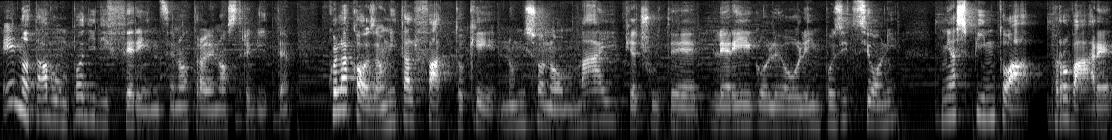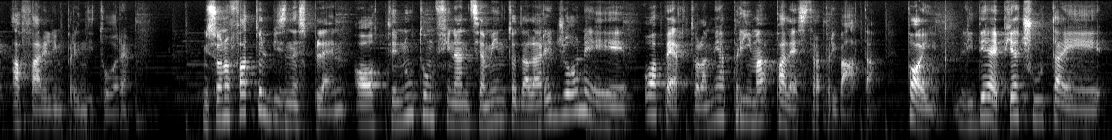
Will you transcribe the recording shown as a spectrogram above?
e notavo un po' di differenze no, tra le nostre vite. Quella cosa unita al fatto che non mi sono mai piaciute le regole o le imposizioni mi ha spinto a provare a fare l'imprenditore. Mi sono fatto il business plan, ho ottenuto un finanziamento dalla regione e ho aperto la mia prima palestra privata. Poi l'idea è piaciuta e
